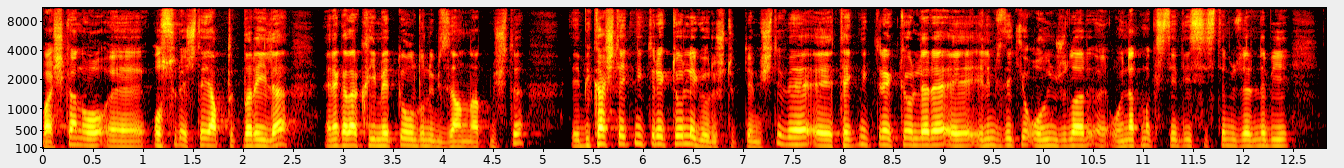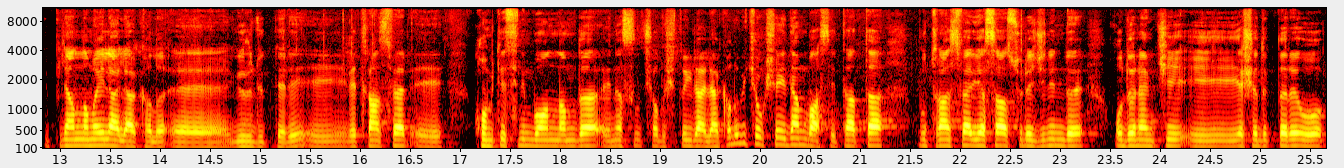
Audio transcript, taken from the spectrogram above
başkan o e, o süreçte yaptıklarıyla ne kadar kıymetli olduğunu bize anlatmıştı. E, Birkaç teknik direktörle görüştük demişti ve e, teknik direktörlere e, elimizdeki oyuncular oynatmak istediği sistem üzerinde bir planlamayla alakalı yürüdükleri ve transfer komitesinin bu anlamda nasıl çalıştığıyla alakalı birçok şeyden bahsetti. Hatta bu transfer yasağı sürecinin de o dönemki yaşadıkları o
